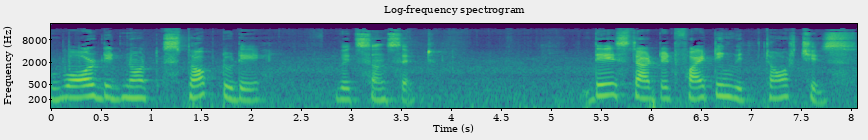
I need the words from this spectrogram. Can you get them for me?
war did not stop today with sunset. They started fighting with torches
